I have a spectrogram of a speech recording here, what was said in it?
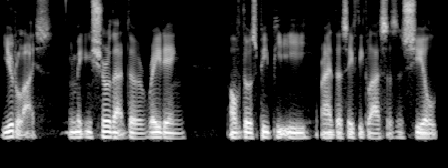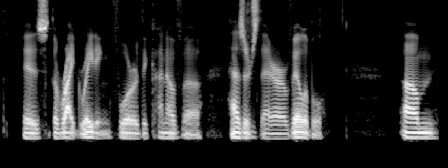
utilized. And making sure that the rating of those PPE, right, the safety glasses and shield, is the right rating for the kind of uh, hazards that are available. Um,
